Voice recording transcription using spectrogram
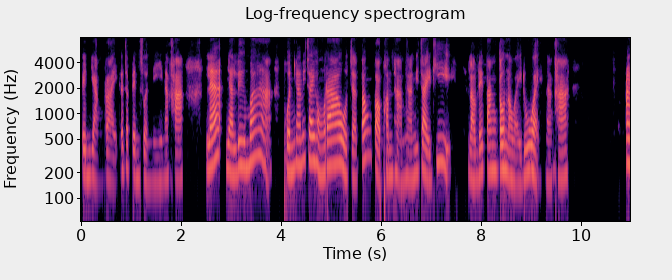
เป็นอย่างไรก็จะเป็นส่วนนี้นะคะ และอย่าลืมว่าผลการวิจัยของเราจะต้องตอบคำถามงานวิจัยที่เราได้ตั้งต้นเอาไว้ด้วยนะคะะ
